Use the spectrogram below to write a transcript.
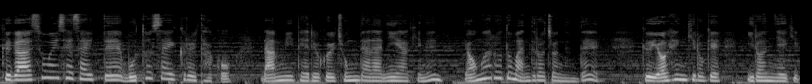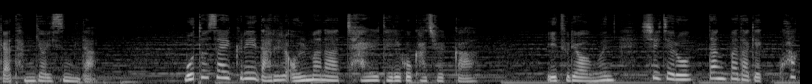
그가 23살 때 모터사이클을 타고 남미 대륙을 종단한 이야기는 영화로도 만들어졌는데 그 여행 기록에 이런 얘기가 담겨 있습니다. 모터사이클이 나를 얼마나 잘 데리고 가줄까. 이 두려움은 실제로 땅바닥에 콱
